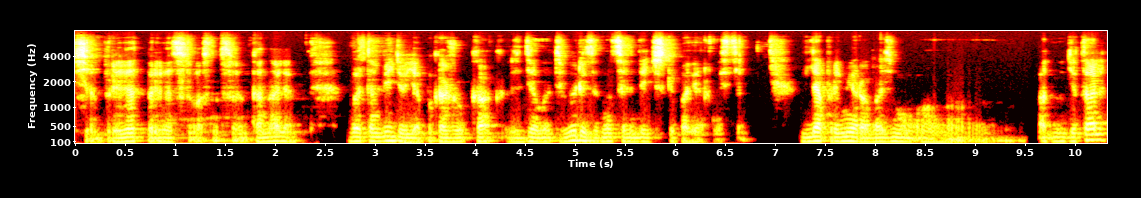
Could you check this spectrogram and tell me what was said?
Всем привет, приветствую вас на своем канале. В этом видео я покажу, как сделать вырезы на цилиндрической поверхности. Для примера возьму э, одну деталь.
